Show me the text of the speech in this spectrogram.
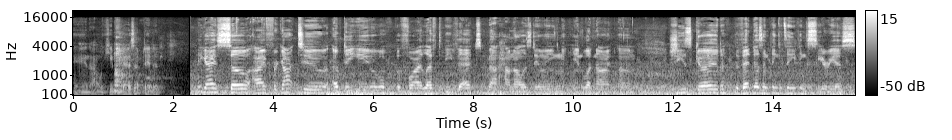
and I will keep you guys updated. Hey guys, so I forgot to update you before I left the vet about how Nala's doing and whatnot. Um, she's good. The vet doesn't think it's anything serious.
